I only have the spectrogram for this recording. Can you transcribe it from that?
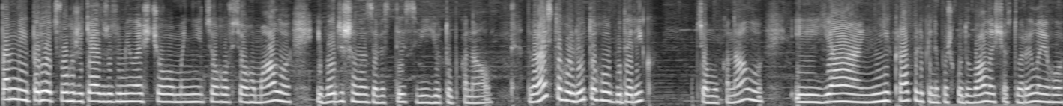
Певний період свого життя я зрозуміла, що мені цього всього мало, і вирішила завести свій YouTube канал. 12 лютого буде рік цьому каналу, і я ні крапельки не пошкодувала, що створила його,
